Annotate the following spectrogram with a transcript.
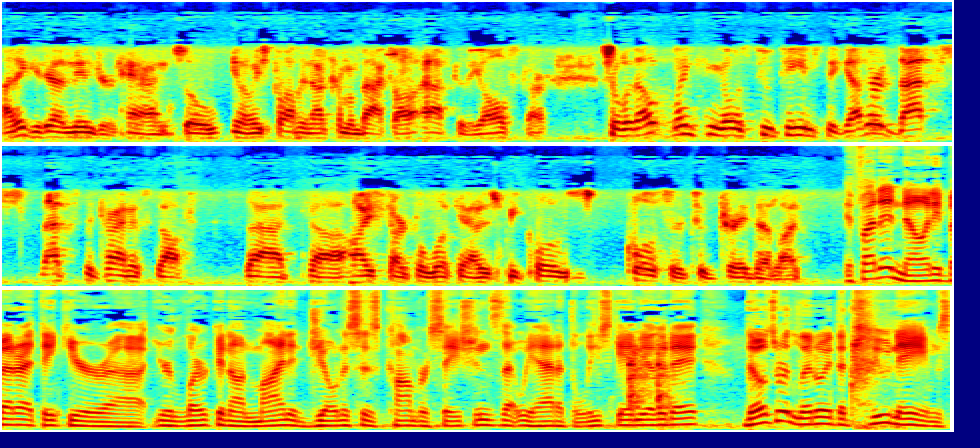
I think he's got an injured hand, so you know he's probably not coming back after the All Star. So without linking those two teams together, that's that's the kind of stuff that uh, I start to look at as we close closer to trade deadline. If I didn't know any better, I think you're uh, you're lurking on mine and Jonas's conversations that we had at the Leafs game the other day. Those were literally the two names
